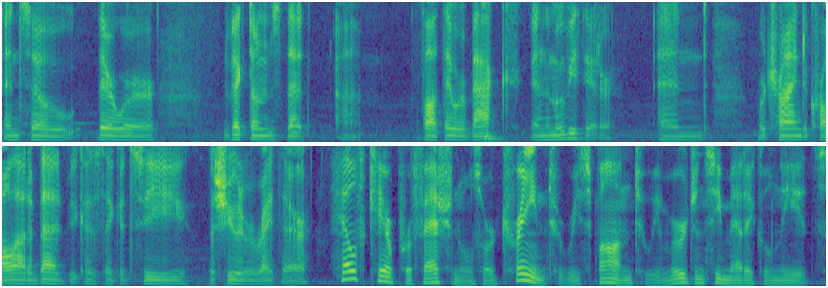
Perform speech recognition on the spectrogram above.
And so there were victims that uh, thought they were back in the movie theater and were trying to crawl out of bed because they could see the shooter right there. Healthcare professionals are trained to respond to emergency medical needs.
